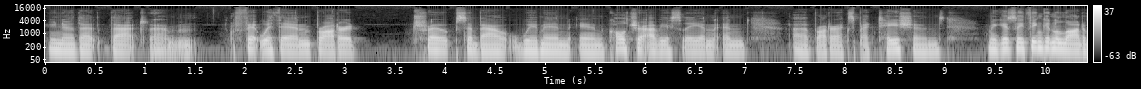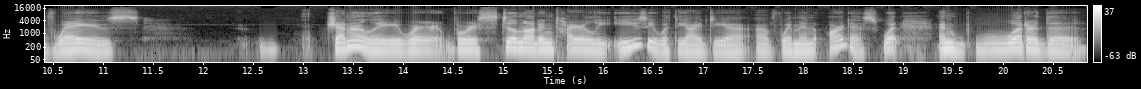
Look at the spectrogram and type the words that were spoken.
you know that that um, fit within broader tropes about women and culture, obviously, and and uh, broader expectations. Because I think in a lot of ways, generally, we're we're still not entirely easy with the idea of women artists. What and what are the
